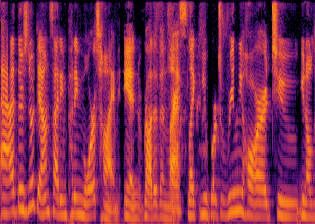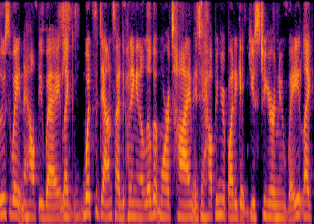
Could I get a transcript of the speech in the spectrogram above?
add there's no downside in putting more time in rather than less. Like you worked really hard to, you know, lose weight in a healthy way. Like what's the downside to putting in a little bit more time into helping your body get used to your new weight? Like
